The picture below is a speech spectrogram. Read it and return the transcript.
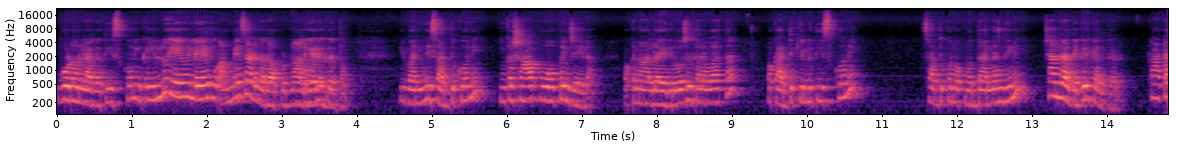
గోడౌన్ లాగా తీసుకొని ఇంకా ఇల్లు ఏమీ లేదు అమ్మేశాడు కదా అప్పుడు నాలుగేళ్ళ క్రితం. ఇవన్నీ సర్దుకొని ఇంకా షాప్ ఓపెన్ చేయాల. ఒక నాలుగు ఐదు రోజుల తర్వాత ఒక అద్దెకిల్లు తీసుకొని సర్దుకొని ఒక ముద్ద అన్నం తిని చంద్ర దగ్గరికి వెళ్తాడు. కాటా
